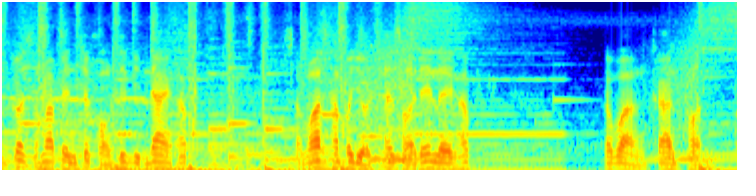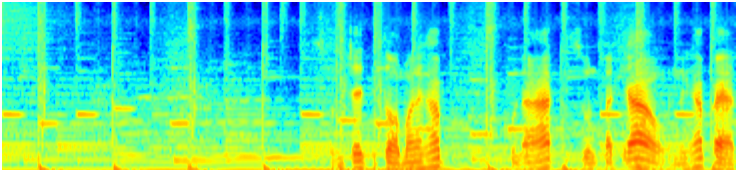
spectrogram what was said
คุณก็สามารถเป็นเจ้าของที่ดินได้ครับ สามารถทำประโยชน์ใช้สอยได้เลยครับ ระหว่างการผ่อน สนใจติดต่อมานะครับ คุณอาร์ต089 158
